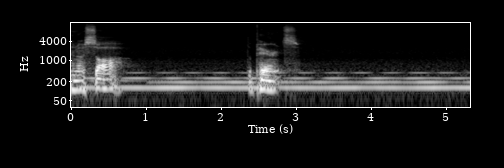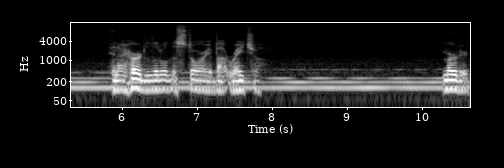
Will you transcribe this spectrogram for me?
And I saw the parents. And I heard a little of the story about Rachel murdered,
